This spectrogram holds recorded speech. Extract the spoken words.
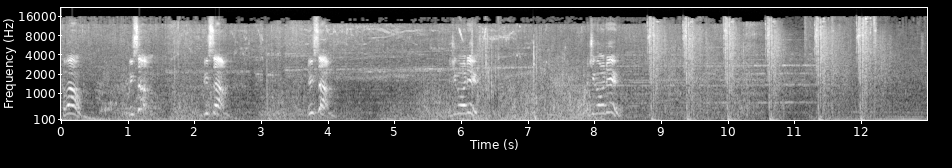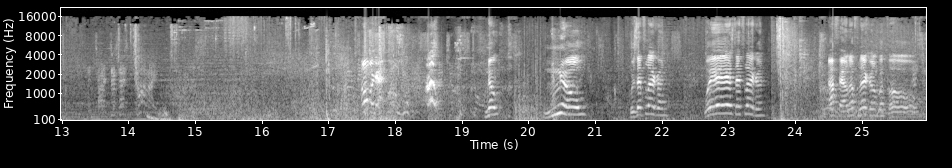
Come on! Do something! Do something! Do something! What you gonna do? What you gonna do? Oh my god! Ah! No! No! Where's that flare gun? Where's that flare gun? I found a flare gun before.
